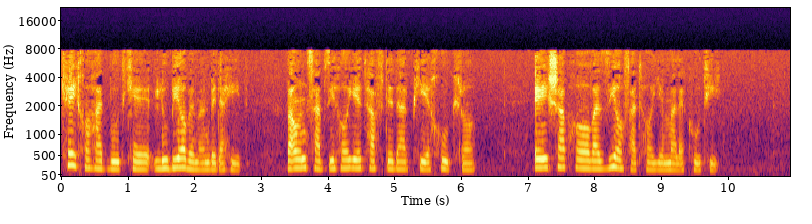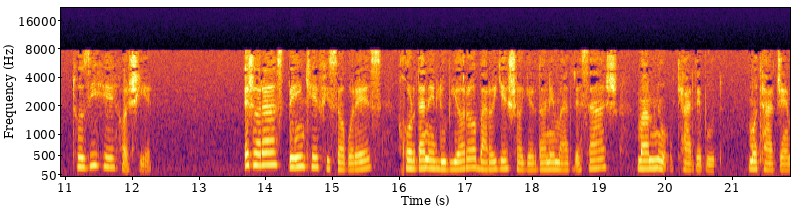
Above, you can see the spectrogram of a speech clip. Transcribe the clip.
کی خواهد بود که لوبیا به من بدهید و آن سبزی های تفته در پی خوک را؟ ای شبها و های ملکوتی توضیح هاشیه اشاره است به اینکه فیساغورس خوردن لوبیا را برای شاگردان مدرسهش ممنوع کرده بود. مترجم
